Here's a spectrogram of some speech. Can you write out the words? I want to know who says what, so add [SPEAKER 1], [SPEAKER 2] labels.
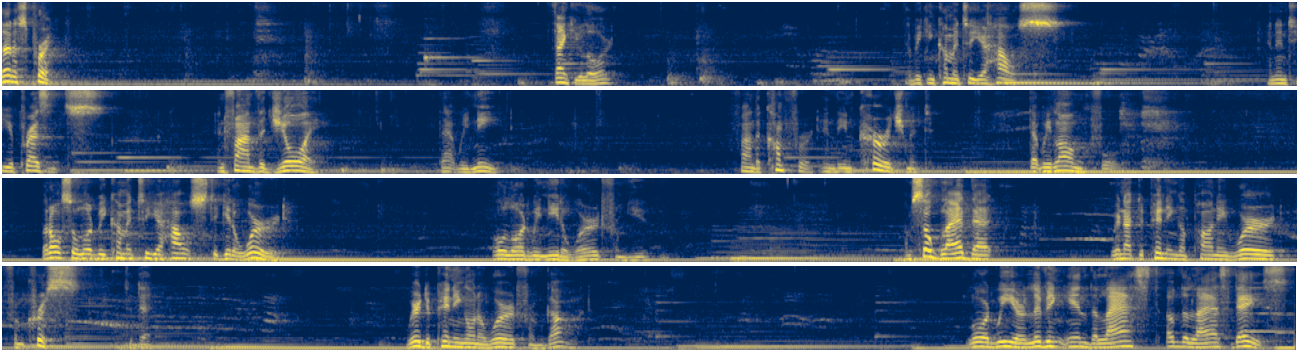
[SPEAKER 1] Let us pray. Thank you, Lord, that we can come into your house and into your presence and find the joy that we need, find the comfort and the encouragement that we long for. But also, Lord, we come into your house to get a word. Oh, Lord, we need a word from you. I'm so glad that we're not depending upon a word from Chris today. We're depending on a word from God. Lord, we are living in the last of the last days.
